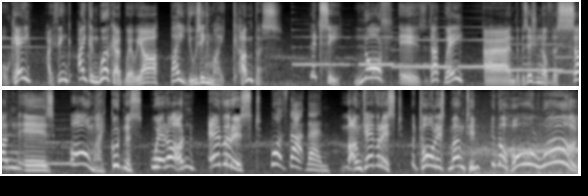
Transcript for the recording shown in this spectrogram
OK, I think I can work out where we are by using my compass. Let's see. North is that way, and the position of the sun is... Oh, my goodness! We're on Everest! What's that, then? Mount Everest, the tallest mountain in the whole world!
